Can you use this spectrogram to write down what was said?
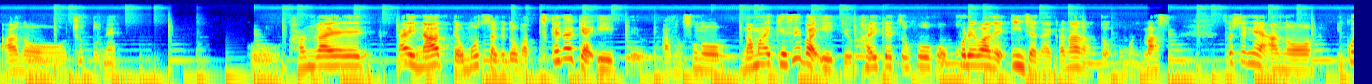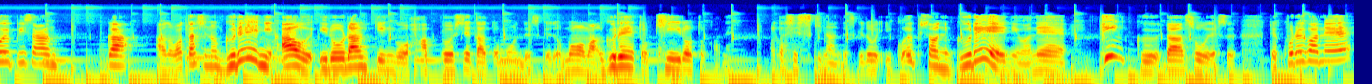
あのちょっとね、こう考えたいなって思ってたけど、まあ、つけなきゃいいっていう、あのその名前消せばいいっていう解決方法、これはね、いいんじゃないかなと思います。そしてね、あの、イコエピさんが、あの私のグレーに合う色ランキングを発表してたと思うんですけども、まあ、グレーと黄色とかね、私好きなんですけど、イコエピさんにグレーにはね、ピンクだそうです。で、これがね、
